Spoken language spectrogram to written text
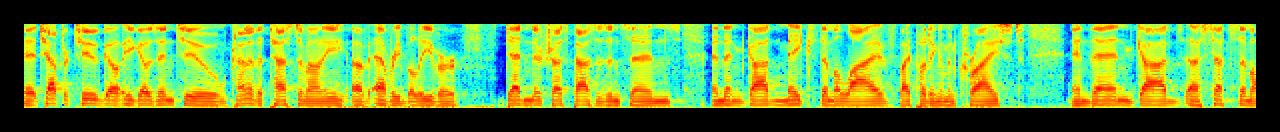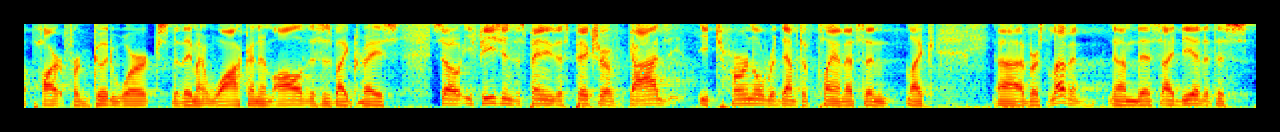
Uh, chapter two, go, he goes into kind of the testimony of every believer, dead in their trespasses and sins, and then God makes them alive by putting them in Christ, and then God uh, sets them apart for good works that they might walk on Him. All of this is by grace. So Ephesians is painting this picture of God's eternal redemptive plan. That's in like uh, verse eleven. Um, this idea that this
